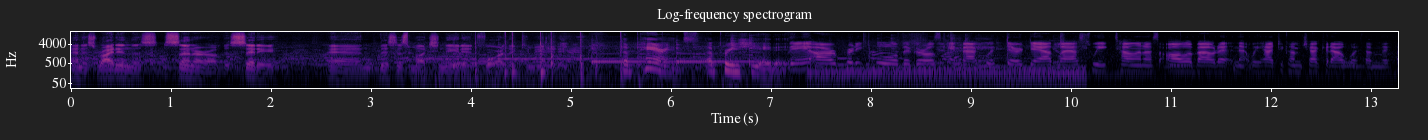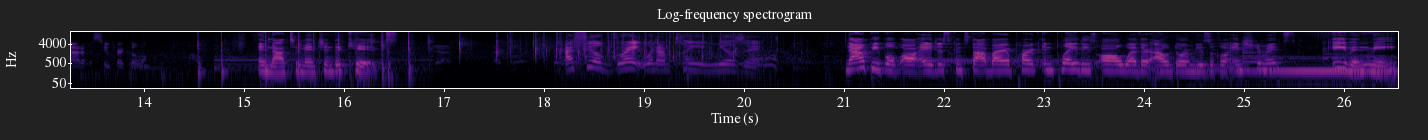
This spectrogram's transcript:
and it's right in the center of the city, and this is much needed for the community. The parents appreciate it. They are pretty cool. The girls came back with their dad last week telling us all about it and that we had to come check it out with them. They thought it was super cool. And not to mention the kids. I feel great when I'm playing music. Now people of all ages can stop by a park and play these all-weather outdoor musical instruments, even me.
